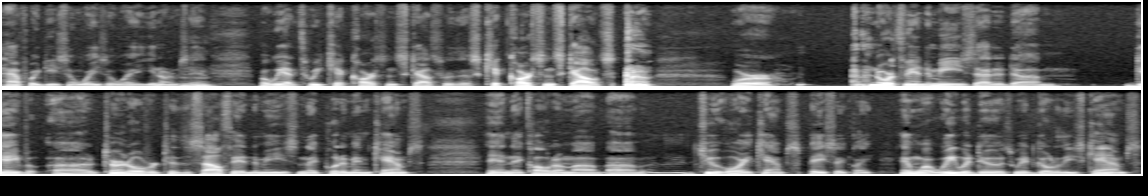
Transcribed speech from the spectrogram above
halfway decent ways away. You know what I'm saying? But we had three Kit Carson scouts with us. Kit Carson scouts were North Vietnamese that had. Um, gave uh, turned over to the South Vietnamese, and they put them in camps and they called them uh, uh, Chieu Hoi camps, basically. And what we would do is we'd go to these camps,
